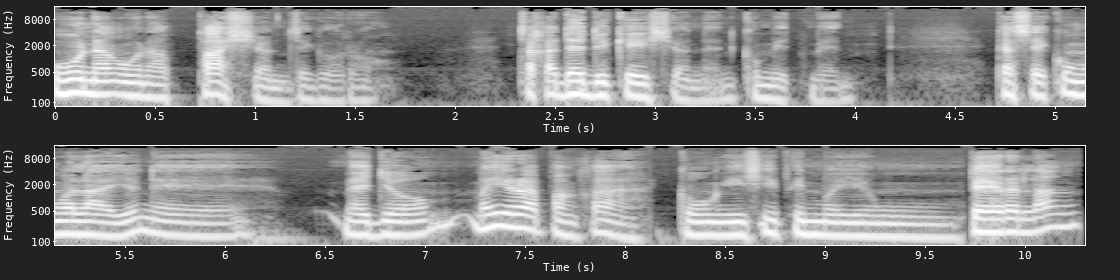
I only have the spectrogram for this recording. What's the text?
Unang-una, passion siguro. Tsaka dedication and commitment. Kasi kung wala yun, eh, medyo mahirapan ka. Kung isipin mo yung pera lang,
